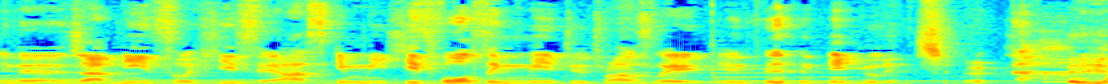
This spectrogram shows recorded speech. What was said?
in a Japanese. So he's asking me, he's forcing me to translate in, in English. Person,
